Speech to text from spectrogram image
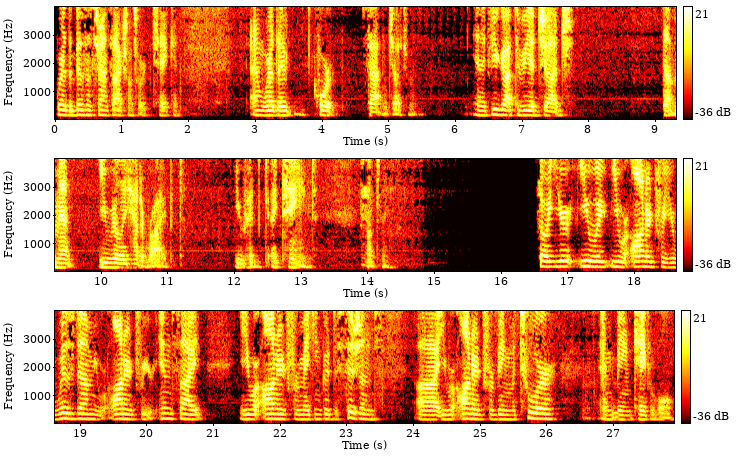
where the business transactions were taken, and where the court sat in judgment. And if you got to be a judge, that meant you really had arrived. You had attained something. So you you were you were honored for your wisdom. You were honored for your insight. You were honored for making good decisions uh, you were honored for being mature and being capable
